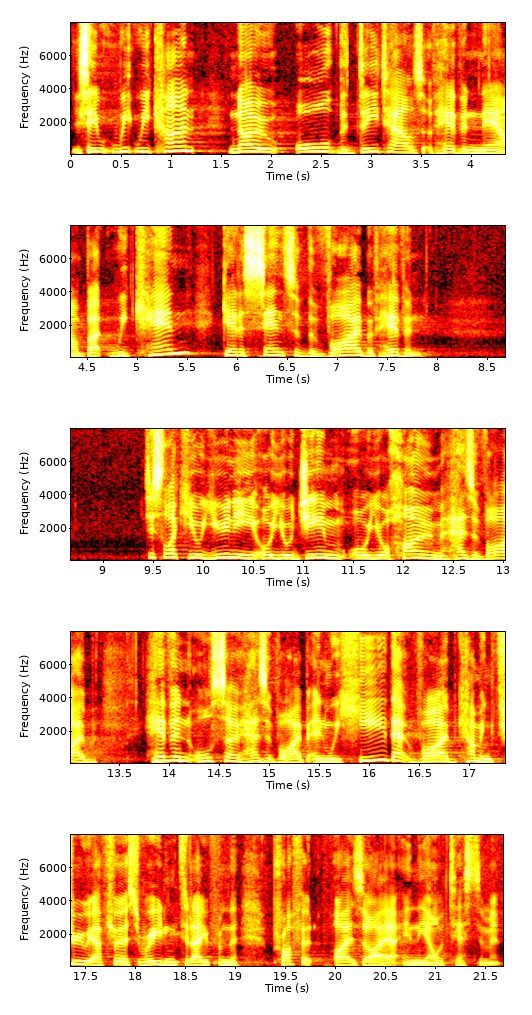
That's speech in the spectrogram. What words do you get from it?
You see, we, we can't know all the details of heaven now, but we can get a sense of the vibe of heaven. Just like your uni or your gym or your home has a vibe, heaven also has a vibe. And we hear that vibe coming through our first reading today from the prophet Isaiah in the Old Testament.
